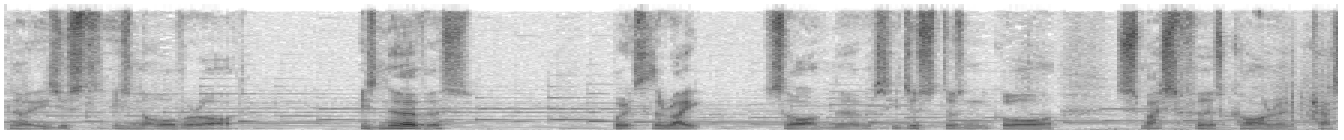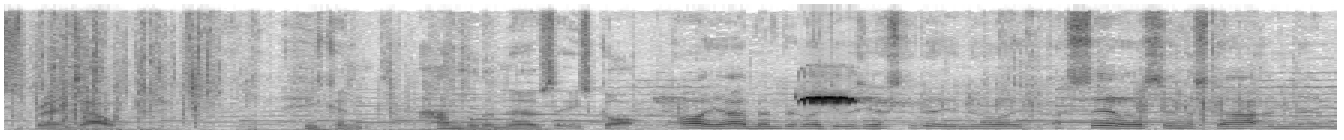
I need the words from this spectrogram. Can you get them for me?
you know, he's just, he's not overawed. He's nervous, but it's the right sort of nervous. He just doesn't go smash the first corner and crash his brains out. He can handle the nerves that he's got. Oh yeah, I remember it like it was yesterday, you know, like I sail, I was in the start and then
